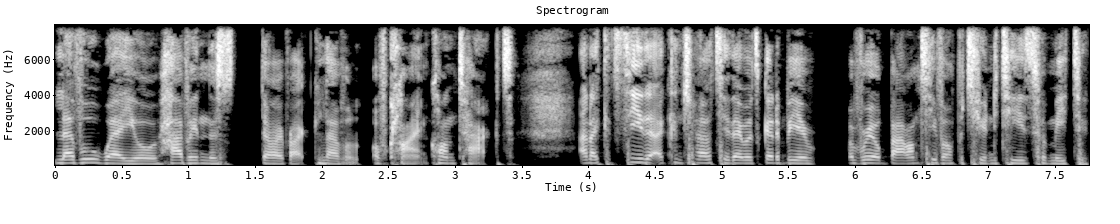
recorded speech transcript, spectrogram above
level where you're having this direct level of client contact. And I could see that at Concerto there was going to be a, a real bounty of opportunities for me to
